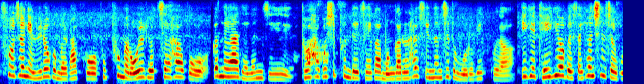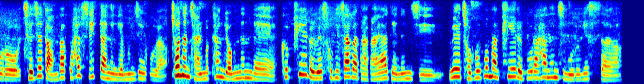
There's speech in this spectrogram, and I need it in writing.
소정의 위로금을 받고 부품을 올 교체하고 끝내야 되 는지 더 하고 싶은데 제가 뭔가를 할 수 있는지도 모르겠고요. 이게 대기업에서 현실적으로 제재도 안 받고 할 수 있다는 게 문제고요. 저는 잘못한 게 없는데 그 피해를 왜 소비자가 다 봐야 되는지 왜 저보고만 피해를 보라 하는지 모르겠어요.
